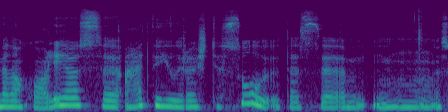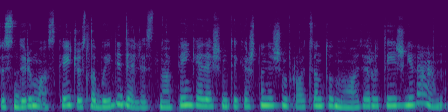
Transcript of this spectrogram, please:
melancholijos atveju yra iš tiesų tas mm, susidūrimo skaičius labai didelis, nuo 50 iki 80 procentų moterų tai išgyvena.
